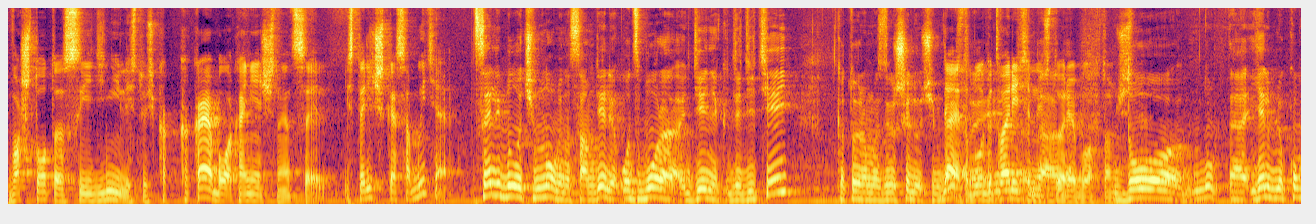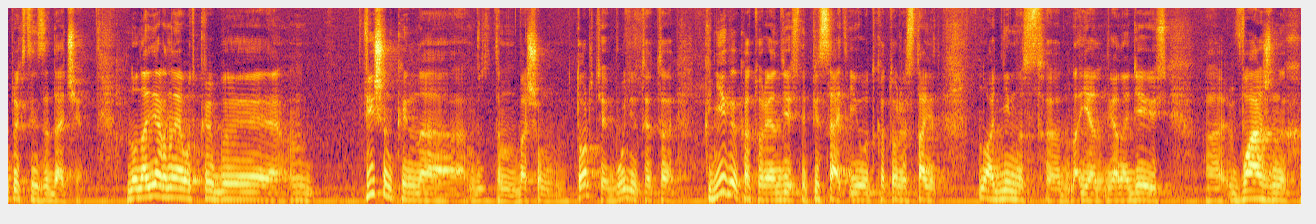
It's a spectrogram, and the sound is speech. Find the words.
во что-то соединились. То есть как, какая была конечная цель? Историческое событие? Целей было очень много на самом деле. От сбора денег для детей которую мы завершили очень быстро. Да, это благотворительная и, история да, была в том числе. До, ну, э, я люблю комплексные задачи. Но, наверное, вот как бы вишенкой на этом большом торте будет эта книга, которую я надеюсь написать, и вот которая станет ну, одним из, э, я, я надеюсь, э, важных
